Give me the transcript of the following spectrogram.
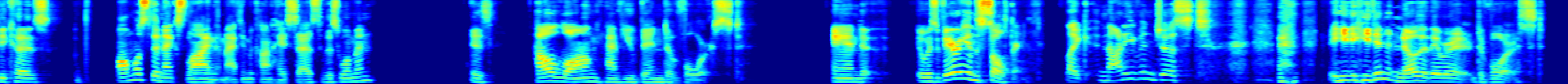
because almost the next line that matthew mcconaughey says to this woman is how long have you been divorced and it was very insulting. Like not even just he he didn't know that they were divorced.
